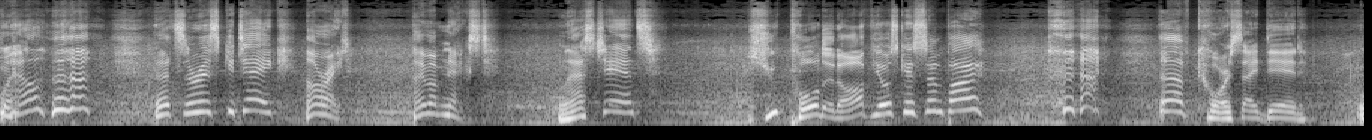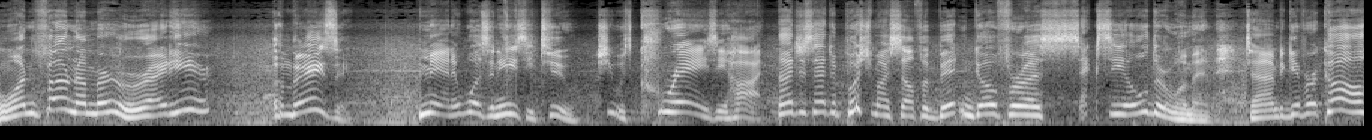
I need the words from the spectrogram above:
Well, that's the risk you take. All right, I'm up next. Last chance. You pulled it off, Yosuke Senpai? Of course I did. One phone number right here. Amazing. Man, it wasn't easy, too. She was crazy hot. I just had to push myself a bit and go for a sexy older woman. Time to give her a call.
